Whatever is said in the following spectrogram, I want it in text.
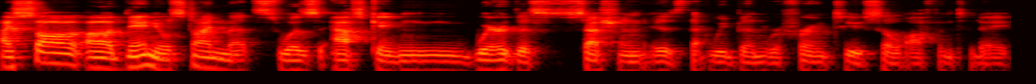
I saw uh, Daniel Steinmetz was asking where this session is that we've been referring to so often today.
